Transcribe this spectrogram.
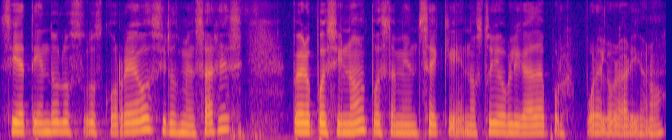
sí atiendo los, los correos y los mensajes, pero pues si no, pues también sé que no estoy obligada por, por el horario, ¿no?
